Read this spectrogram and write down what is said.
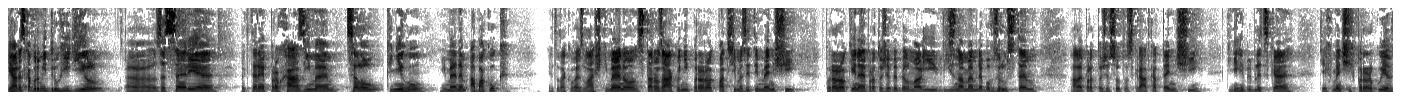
Já dneska budu mít druhý díl eh, ze série, ve které procházíme celou knihu jménem Abakuk. Je to takové zvláštní jméno, starozákonní prorok, patří mezi ty menší proroky, ne protože by byl malý významem nebo vzrůstem, ale protože jsou to zkrátka tenší knihy biblické. Těch menších proroků je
